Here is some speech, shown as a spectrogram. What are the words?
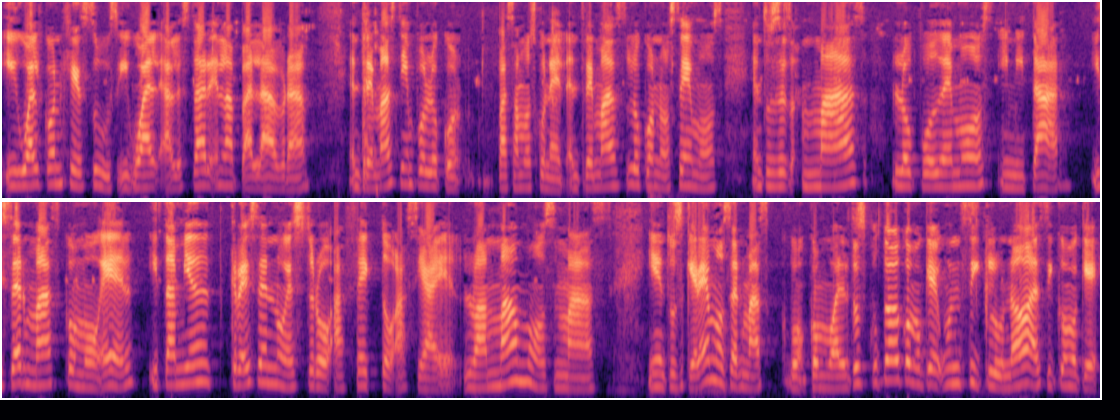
Igual con Jesús, igual al estar en la palabra, entre más tiempo lo pasamos con él, entre más lo conocemos, entonces más lo podemos imitar y ser más como Él y también crece nuestro afecto hacia Él, lo amamos más y entonces queremos ser más como Él. Entonces todo como que un ciclo, ¿no? Así como que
